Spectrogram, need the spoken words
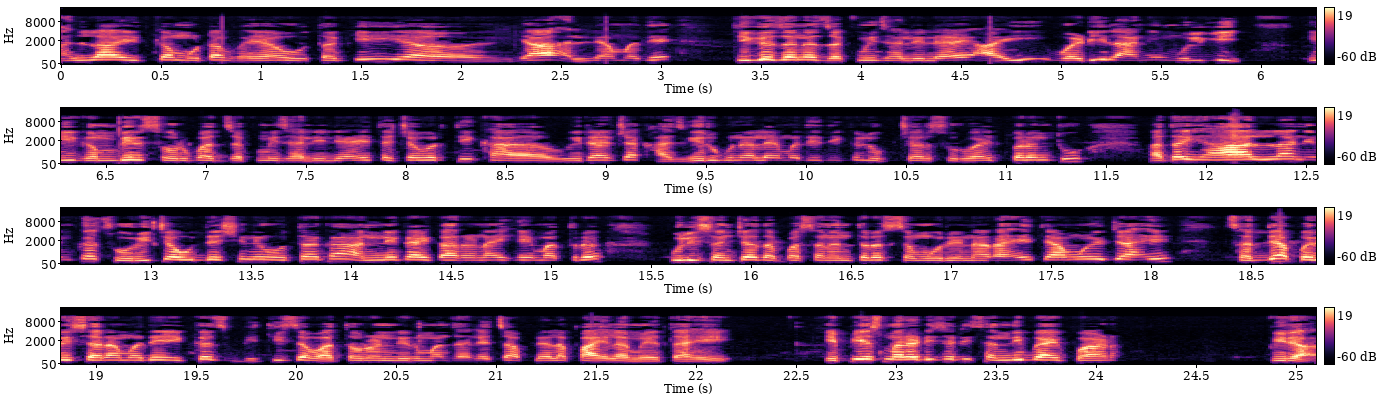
हल्ला इतका मोठा भयाव होता की या हल्ल्यामध्ये तिघ जण जखमी झालेले आहे. आई वडील आणि मुलगी ही गंभीर स्वरूपात जखमी झालेली आहे. त्याच्यावरती खा विरारच्या खासगी रुग्णालयामध्ये देखील उपचार सुरू आहेत. परंतु आता हा हल्ला नेमका चोरीच्या उद्देशाने होता का अन्य काय कारण आहे हे मात्र पोलिसांच्या तपासानंतरच समोर येणार आहे. त्यामुळे जे आहे सध्या परिसरामध्ये एकच भीतीचं वातावरण निर्माण झाल्याचं आपल्याला पाहायला मिळत आहे. एपीएस मराठीसाठी संदीप गायकवाड विरार.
